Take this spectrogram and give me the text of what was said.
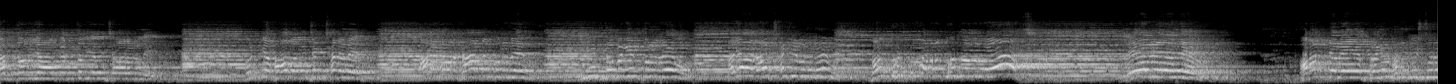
కర్తవ్య కర్తవ్య విచారణ లేదు. పుణ్యభావ విచక్షణ లేదు. మరణ కారణములు లేదు ఈ తమగింపులు లేవు. దయా రాక్షణ్యములు లేవు. బంధుత్వ బంధుత్వములు లేవే? లేవు ప్రగల్భ నిష్ఠుర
